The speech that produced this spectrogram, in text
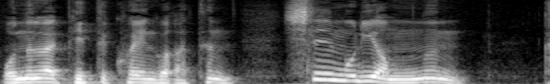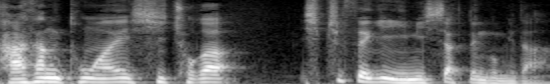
오늘날 비트코인과 같은 실물이 없는 가상 통화의 시초가 17세기 이미 시작된 겁니다.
